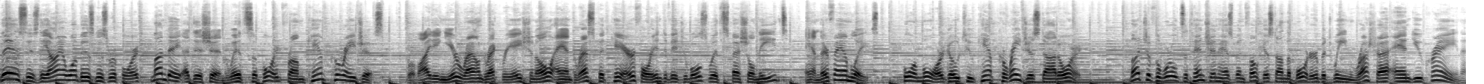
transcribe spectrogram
This is the Iowa Business Report Monday edition with support from Camp Courageous, providing year round recreational and respite care for individuals with special needs and their families. For more, go to campcourageous.org. Much of the world's attention has been focused on the border between Russia and Ukraine.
